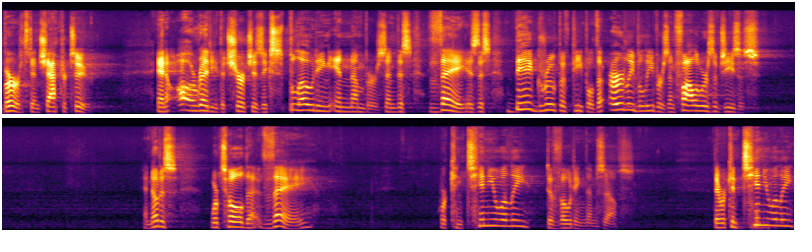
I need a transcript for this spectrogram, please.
birthed in chapter 2. And already the church is exploding in numbers. And this they is this big group of people, the early believers and followers of Jesus. And notice we're told that they were continually devoting themselves. They were continually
